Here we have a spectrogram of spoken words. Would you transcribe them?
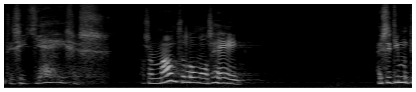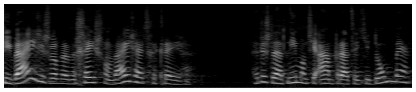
Er zit Jezus als een mantel om ons heen. Er zit iemand die wijs is, want we hebben een geest van wijsheid gekregen. Dus laat niemand je aanpraten dat je dom bent.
